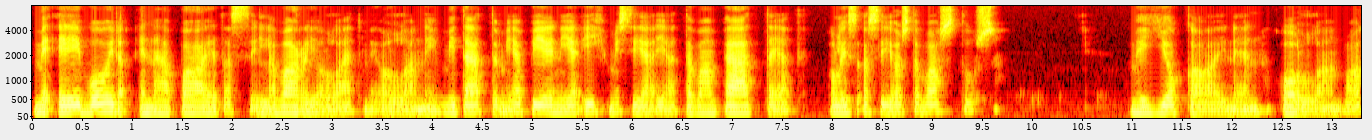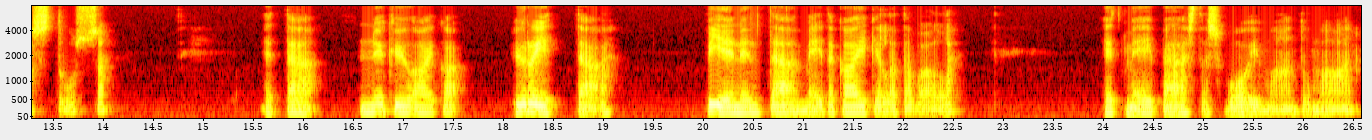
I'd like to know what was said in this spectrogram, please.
Me ei voida enää paeta sillä varjolla, että me ollaan niin mitättömiä pieniä ihmisiä ja että vaan päättäjät olisi asioista vastuussa. Me jokainen ollaan vastuussa. Että nykyaika yrittää pienentää meitä kaikella tavalla, että me ei päästäisi voimaantumaan,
